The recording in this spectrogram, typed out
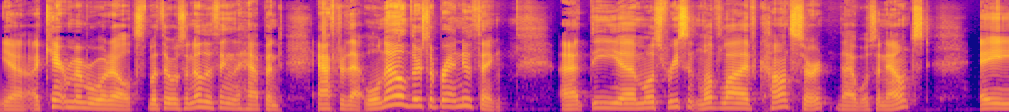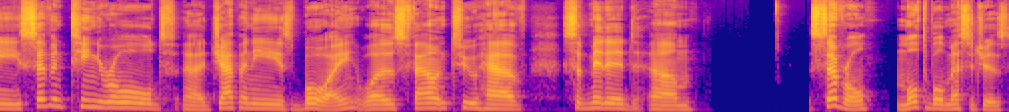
Yeah, I can't remember what else, but there was another thing that happened after that. Well, now there's a brand new thing. At the uh, most recent Love Live concert that was announced, a 17 year old uh, Japanese boy was found to have submitted um, several, multiple messages,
